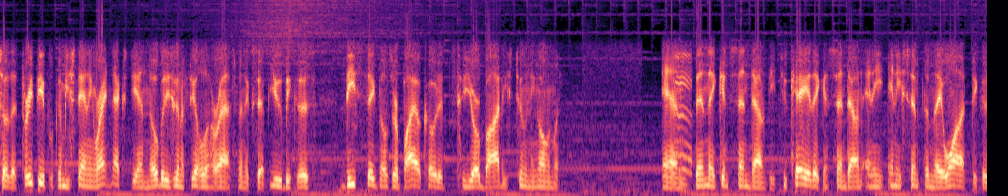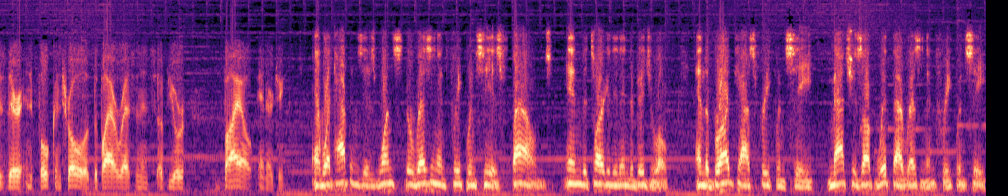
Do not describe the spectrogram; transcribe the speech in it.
So that three people can be standing right next to you and nobody's going to feel the harassment except you because these signals are biocoded to your body's tuning only. And mm. then they can send down V2K, they can send down any, any symptom they want because they're in full control of the bioresonance of your bioenergy. And what happens is once the resonant frequency is found in the targeted individual and the broadcast frequency matches up with that resonant frequency,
